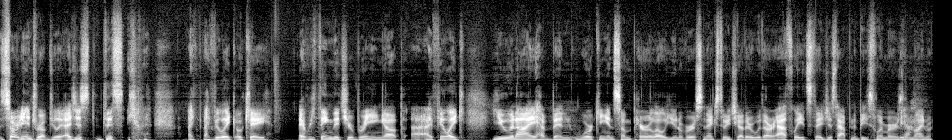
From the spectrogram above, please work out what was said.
sorry to interrupt, Julie. I just this, I I feel like okay, everything that you're bringing up, I feel like you and I have been working in some parallel universe next to each other with our athletes. They just happen to be swimmers, Yeah. and mine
